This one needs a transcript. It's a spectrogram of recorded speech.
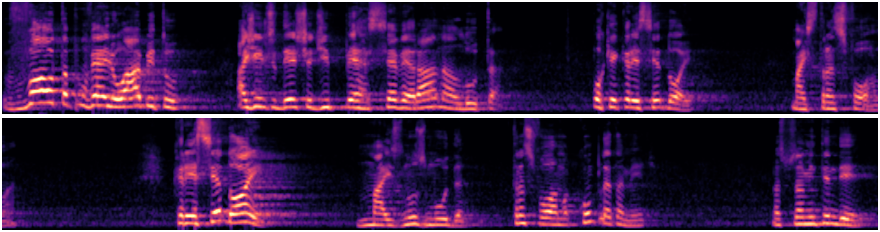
volta para o velho hábito, a gente deixa de perseverar na luta, porque crescer dói, mas transforma. Crescer dói, mas nos muda, transforma completamente. Nós precisamos entender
